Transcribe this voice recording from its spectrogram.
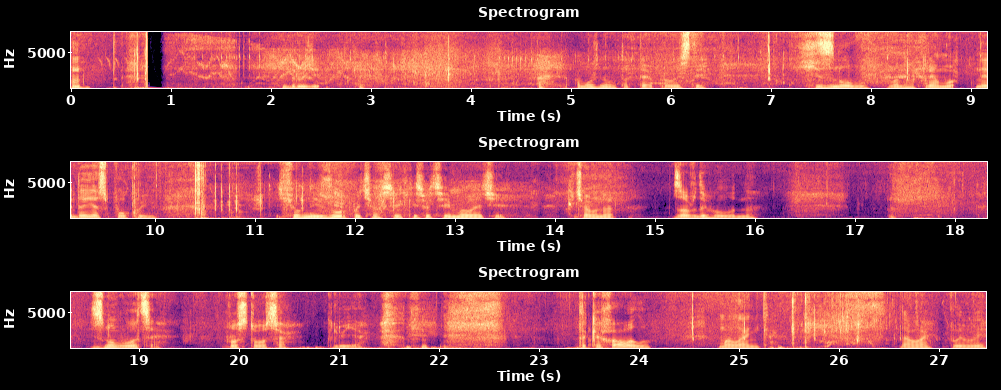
Друзі. А можна отак тебе провести? І знову вона прямо не дає спокою. Що в неї жур почався якийсь оцій малечі. Хоча вона завжди голодна. Знову оце. Просто оце клює. Таке хавало маленьке. Давай, пливи.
